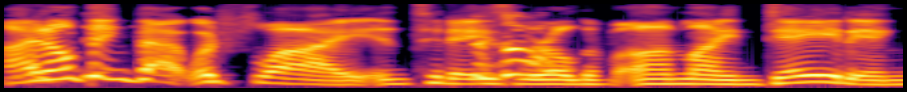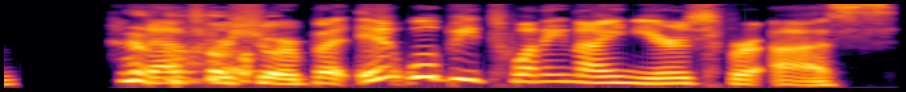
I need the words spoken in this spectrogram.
I don't think that would fly in today's world of online dating. That's for sure. But it will be 29 years for us.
